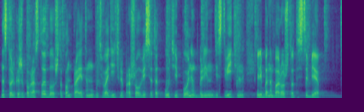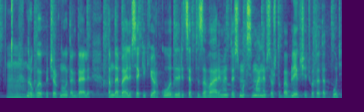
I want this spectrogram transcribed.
настолько же простой был, чтобы он про этому путеводителю прошел весь этот путь и понял, блин, действительно, либо наоборот что-то себе Мгм. другое подчеркнул и так далее. Там добавили всякие QR-коды, рецепты заваривания, то есть максимально все, чтобы облегчить вот этот путь.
